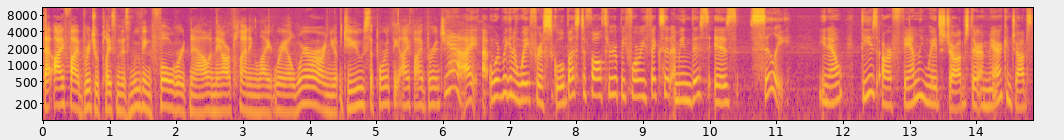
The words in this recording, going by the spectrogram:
that I-5 bridge replacement is moving forward now, and they are planning light rail. Where are you? Do you support the I-5 bridge? Yeah. I, what are we going to wait for a school bus to fall through it before we fix it? I mean, this is silly. You know, these are family wage jobs, they're American jobs,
